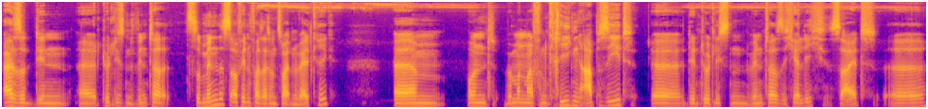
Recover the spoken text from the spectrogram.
also den äh, tödlichsten Winter zumindest auf jeden Fall seit dem Zweiten Weltkrieg. Ähm, und wenn man mal von Kriegen absieht, äh, den tödlichsten Winter sicherlich seit äh,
